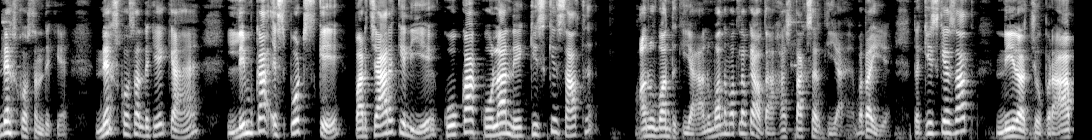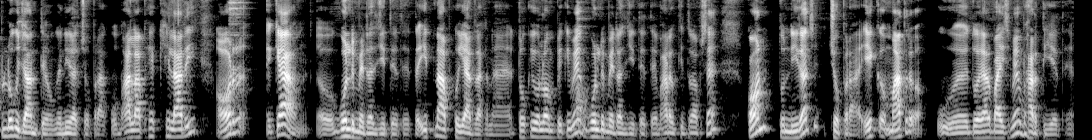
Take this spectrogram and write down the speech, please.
नेक्स्ट क्वेश्चन देखिए। नेक्स्ट क्वेश्चन देखिए क्या है? लिम्का स्पोर्ट्स के प्रचार के लिए कोका कोला ने किसके साथ अनुबंध किया है? अनुबंध मतलब क्या होता है? हस्ताक्षर किया है। बताइए। तो किसके साथ? नीरज चोपड़ा। आप लोग जानते होंगे नीरज चोपड़ा को। भाला फेंक खिलाड़ी और क्या गोल्ड मेडल जीते थे। तो इतना आपको याद रखना है। टोक्यो ओलंपिक में गोल्ड मेडल जीते थे भारत की तरफ़ से। कौन? तो नीरज चोपड़ा एक मात्र 2022 में भारतीय थे।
